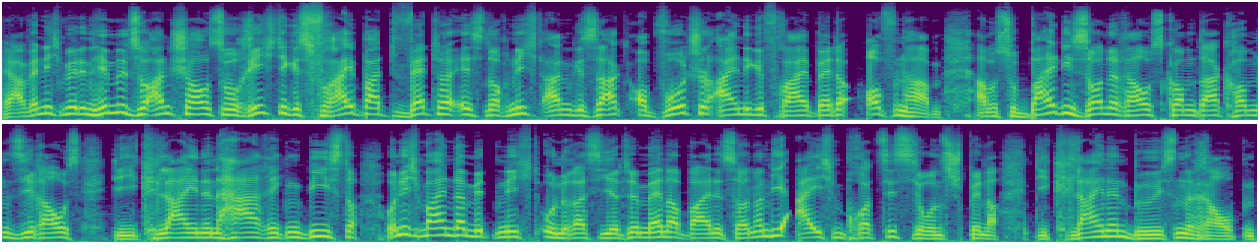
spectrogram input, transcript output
Ja, wenn ich mir den Himmel so anschaue, so richtiges Freibadwetter ist noch nicht angesagt, obwohl schon einige Freibäder offen haben. Aber sobald die Sonne rauskommt, da kommen sie raus, die kleinen haarigen Biester. Und ich meine damit nicht unrasierte Männerbeine, sondern die Eichenprozessionsspinner, die kleinen bösen Raupen.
